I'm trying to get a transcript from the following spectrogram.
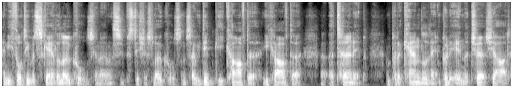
and he thought he would scare the locals you know superstitious locals. And so he did he carved a he carved a, a turnip and put a candle in it and put it in the churchyard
